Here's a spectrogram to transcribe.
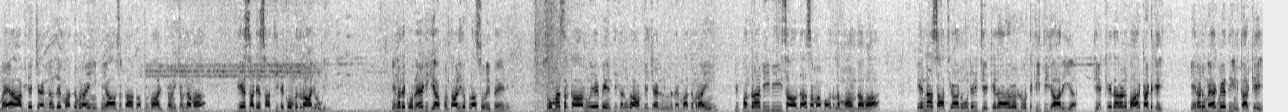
ਮੈਂ ਆਪ ਜੀ ਦੇ ਚੈਨਲ ਦੇ ਮਾਧਿਅਮ ਰਾਹੀਂ ਪੰਜਾਬ ਸਰਕਾਰ ਤੋਂ ਆਪਣੀ ਆਵਾਜ਼ ਪਹੁੰਚਾਉਣੀ ਚਾਹੁੰਦਾ ਵਾਂ ਕਿ ਇਹ ਸਾਡੇ ਸਾਥੀ ਵੇਖੋ ਉਮਦਰਾਜ ਹੋ ਗਏ। ਇਹਨਾਂ ਦੇ ਕੋਲ ਰਹਿ ਕੀ ਗਿਆ 45 ਤੋਂ ਪਲੱਸ ਹੋਏ ਪਏ ਨੇ। ਸੋ ਮੈਂ ਸਰਕਾਰ ਨੂੰ ਇਹ ਬੇਨਤੀ ਕਰੂੰਗਾ ਆਪ ਦੇ ਚੈਨਲ ਦੇ ਮਾਧਿਅਮ ਰਾਹੀਂ ਕਿ 15 20 20 ਸਾਲ ਦਾ ਸਮਾਂ ਬਹੁਤ ਲੰਮਾ ਹੁੰਦਾ ਵਾ। ਇਹਨਾਂ ਸਾਥੀਆਂ ਨੂੰ ਜਿਹੜੀ ਠੇਕੇਦਾਰਾਂ ਨੂੰ ਲੁੱਟ ਕੀਤੀ ਜਾ ਰਹੀ ਆ, ਠੇਕੇਦਾਰਾਂ ਨੂੰ ਬਾਹਰ ਕੱਢ ਕੇ, ਇਹਨਾਂ ਨੂੰ ਮਹਿਕਮੇ ਅਧੀਨ ਕਰਕੇ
